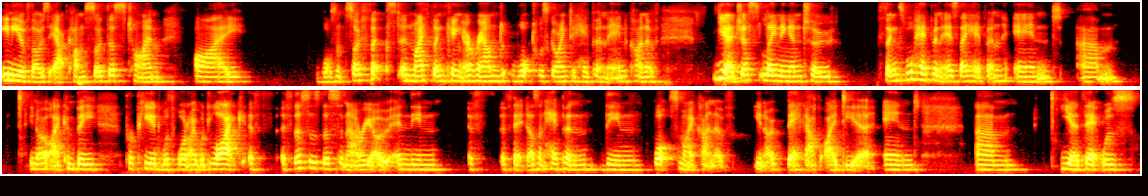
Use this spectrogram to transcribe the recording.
any of those outcomes. So this time I wasn't so fixed in my thinking around what was going to happen and kind of, yeah, just leaning into things will happen as they happen and um, you know i can be prepared with what i would like. If if this is the scenario and then if if that doesn't happen then what's my kind of you know backup idea? And um yeah that was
